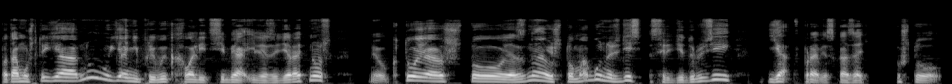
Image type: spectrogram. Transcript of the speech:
Потому что я, ну, я не привык хвалить себя или задирать нос. Кто я, что я знаю, что могу, но здесь, среди друзей, я вправе сказать, что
